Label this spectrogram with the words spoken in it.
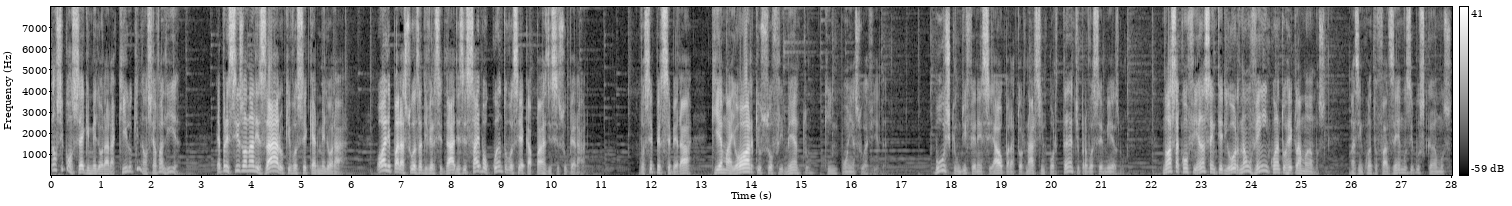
Não se consegue melhorar aquilo que não se avalia. É preciso analisar o que você quer melhorar. Olhe para as suas adversidades e saiba o quanto você é capaz de se superar. Você perceberá que é maior que o sofrimento que impõe a sua vida. Busque um diferencial para tornar-se importante para você mesmo. Nossa confiança interior não vem enquanto reclamamos, mas enquanto fazemos e buscamos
